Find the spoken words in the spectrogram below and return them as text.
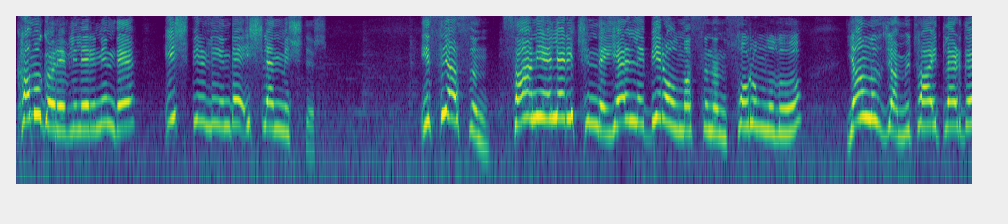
kamu görevlilerinin de işbirliğinde işlenmiştir. İSİAS'ın saniyeler içinde yerle bir olmasının sorumluluğu yalnızca müteahhitlerde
